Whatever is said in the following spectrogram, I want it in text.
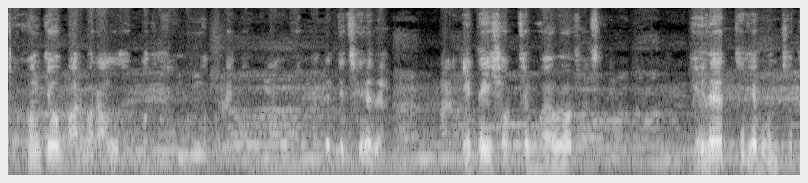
যখন কেউ বারবার আল্লাহর কথা অমান্য করে, তখন আল্লাহ তাদেরকে ছেড়ে দেন, আর এটাই সবচেয়ে ভয়াবহ শাস্তি। হেদায়ত থেকে বঞ্চিত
